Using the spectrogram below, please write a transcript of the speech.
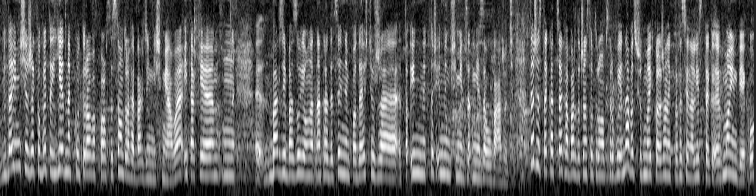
Wydaje mi się, że kobiety jednak kulturowo w Polsce są trochę bardziej nieśmiałe i takie mm, e, bardziej bazują na, na tradycyjnym podejściu, że to inny, ktoś inny musi mnie, mnie zauważyć. Też jest taka cecha bardzo często, którą obserwuję nawet wśród moich koleżanek profesjonalistek e, w moim wieku,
